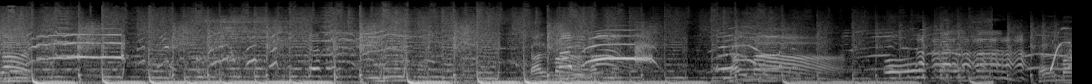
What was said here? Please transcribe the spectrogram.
Palakpakan! Kalma! Kalma! Oo, kalma. Kalma!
